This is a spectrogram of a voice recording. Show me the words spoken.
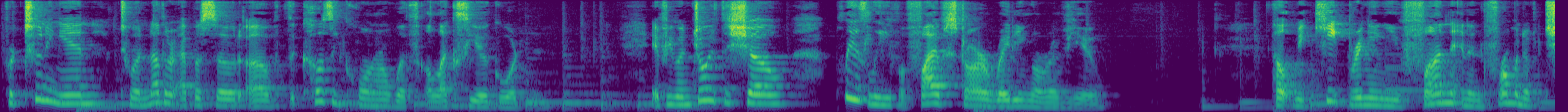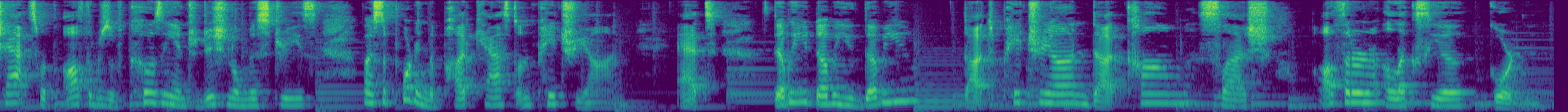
for tuning in to another episode of The Cozy Corner with Alexia Gordon. If you enjoyed the show, please leave a five star rating or review. Help me keep bringing you fun and informative chats with authors of cozy and traditional mysteries by supporting the podcast on Patreon at www.patreon.com slash author Alexia Gordon.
